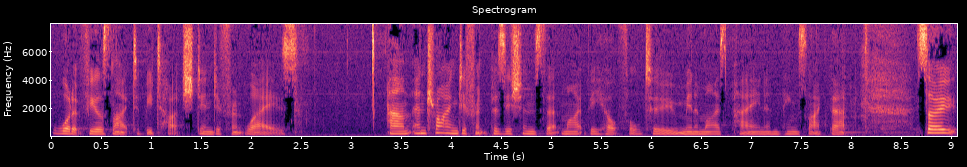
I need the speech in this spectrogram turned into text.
what it feels like to be touched in different ways. Um, and trying different positions that might be helpful to minimise pain and things like that. So,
